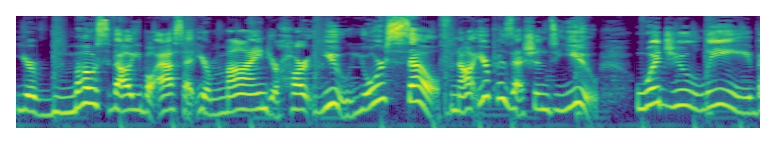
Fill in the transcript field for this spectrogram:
your most valuable asset, your mind, your heart, you, yourself, not your possessions, you. Would you leave,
